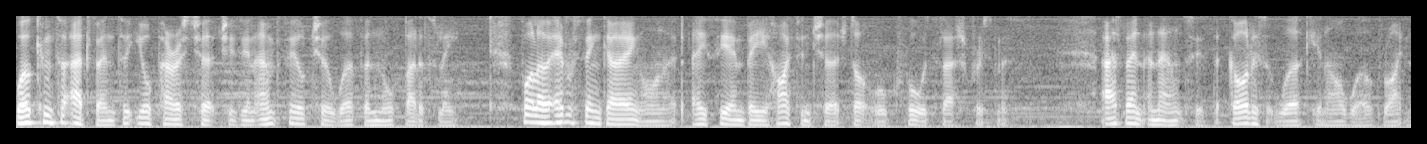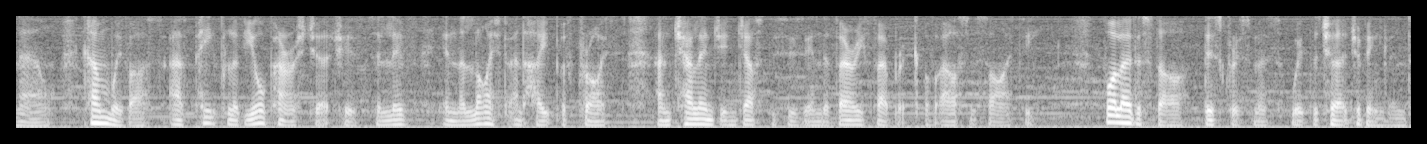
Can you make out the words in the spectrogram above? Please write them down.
Welcome to Advent at your parish churches in Ampfield, Chilworth and North Baddesley. Follow everything going on at acnb-church.org forward slash Christmas. Advent announces that God is at work in our world right now. Come with us as people of your parish churches to live in the life and hope of Christ and challenge injustices in the very fabric of our society. Follow the star this Christmas with the Church of England.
